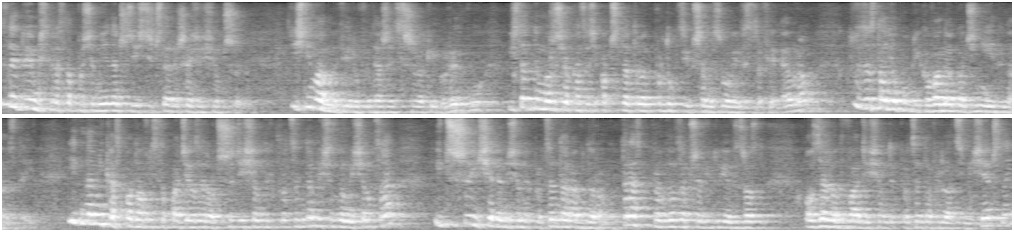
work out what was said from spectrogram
i znajdujemy się teraz na poziomie 1,3463. Dziś nie mamy wielu wydarzeń z szerokiego rynku. Istotny może się okazać odczyt na temat produkcji przemysłowej w strefie euro, który zostanie opublikowany o godzinie 11. I dynamika spada w listopadzie o 0,3% miesiąc do miesiąca i 3,7% rok do roku. Teraz prognoza przewiduje wzrost o 0,2% w relacji miesięcznej,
